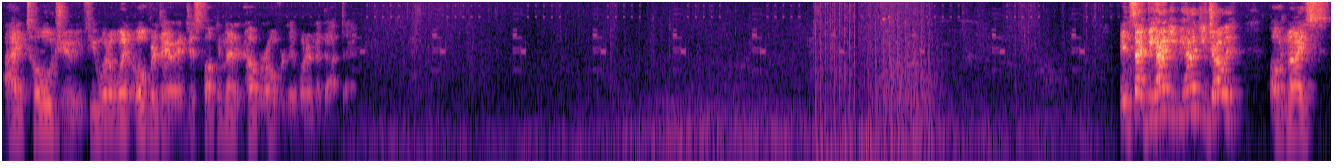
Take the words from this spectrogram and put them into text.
I told you if you would have went over there and just fucking let it hover over, they wouldn't have got that. Inside, behind you, behind you, Jolly. Oh, nice,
